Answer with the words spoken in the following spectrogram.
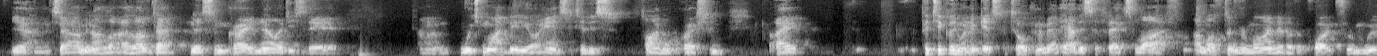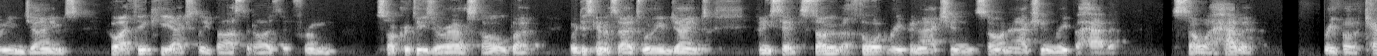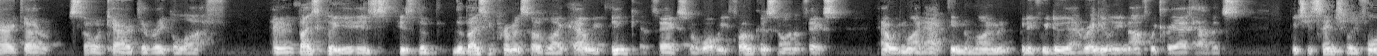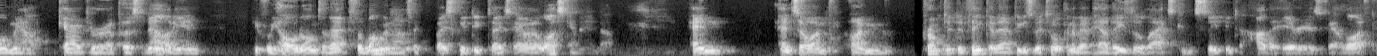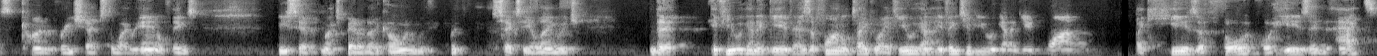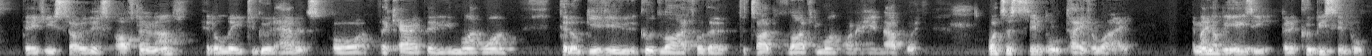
Yeah, so I mean, I, I love that. There's some great analogies there, um, which might be your answer to this final question. I, particularly when it gets to talking about how this affects life, I'm often reminded of a quote from William James, who I think he actually bastardized it from Socrates or Aristotle, but we're just going to say it's William James. And he said, "Sow a thought, reap an action. Sow an action, reap a habit. Sow a habit, reap a character. Sow a character, reap a life." and it basically is is the the basic premise of like how we think affects or what we focus on affects how we might act in the moment. But if we do that regularly enough, we create habits which essentially form our character or our personality. And if we hold on to that for long enough, it basically dictates how our life's going to end up. And and so I'm I'm prompted to think of that because we're talking about how these little acts can seep into other areas of our life because it kind of reshapes the way we handle things. You said it much better though, Colin, with, with sexier language, that if you were going to give as a final takeaway, if you were going to, if each of you were going to give one, like here's a thought or here's an act that if you sow this often enough, it'll lead to good habits or the character you might want that'll give you the good life or the, the type of life you might want to end up with. What's a simple takeaway? It may not be easy, but it could be simple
